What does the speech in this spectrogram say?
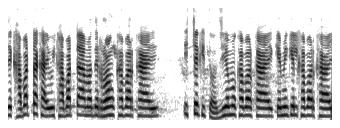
যে খাবারটা খাই, ওই খাবারটা আমাদের রং খাবার খাই, ইচ্ছাকৃত জিএমও খাবার খাই, কেমিক্যাল খাবার খাই,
